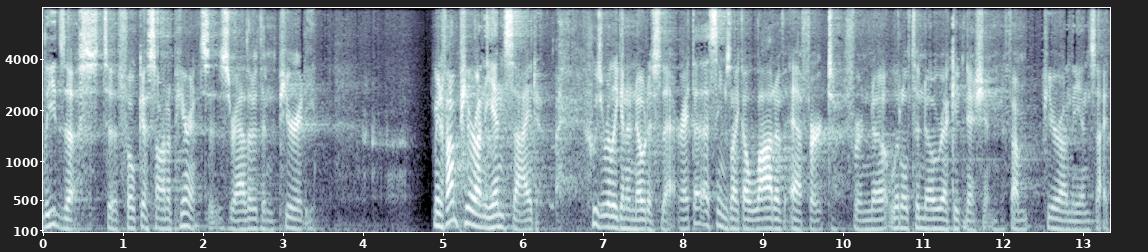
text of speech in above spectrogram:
leads us to focus on appearances rather than purity. I mean, if I'm pure on the inside, who's really going to notice that, right? That, that, seems like a lot of effort for no, little to no recognition if I'm pure on the inside.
